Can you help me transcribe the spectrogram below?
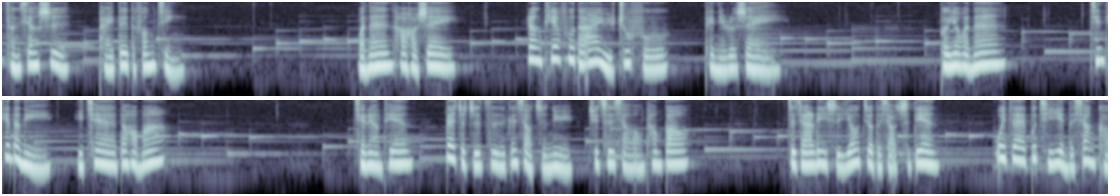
曾相识、排队的风景。晚安，好好睡，让天父的爱与祝福陪你入睡。朋友，晚安。今天的你一切都好吗？前两天带着侄子跟小侄女去吃小笼汤包。这家历史悠久的小吃店位在不起眼的巷口，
